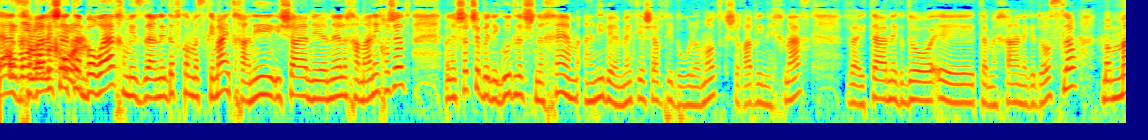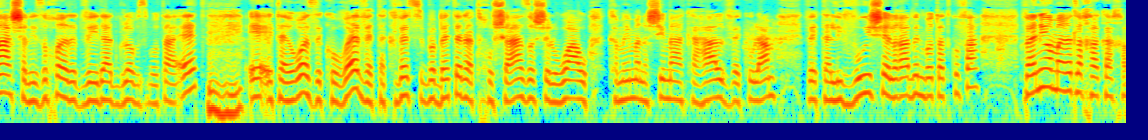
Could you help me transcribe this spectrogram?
אז חבל לי שאתה נכון. בורח מזה, אני דווקא מסכימה איתך. אני אישה, אני אענה לך מה אני חושבת, ואני חושבת שבניגוד לשניכם, אני באמת ישבתי באולמות כשרבי נכנס, והייתה נגדו אה, את המחאה נגד אוסלו. ממש, אני זוכרת את ועידת גלובס באותה עת. Mm-hmm. אה, את האירוע הזה קורה, ואת הקווס בבטן, התחושה הזו של וואו, קמים אנשים מהקהל וכולם, ואת הליווי של רבין באותה תקופה. ואני אומרת לך ככה,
